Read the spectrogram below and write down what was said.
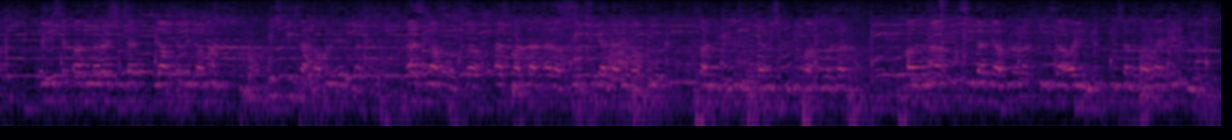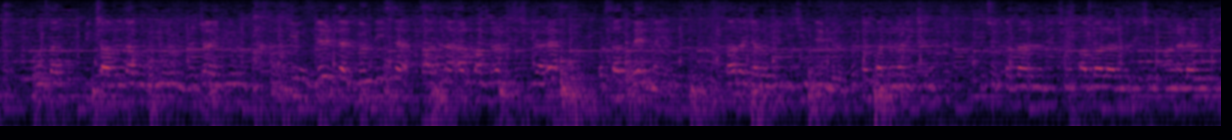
birisi kadınlara şiddet yaptığı zaman hiç kimse kabul etmesin. Esnaf olsa, esnaflar el atıyor, ciğerleri bakıyor, sanki bizim izlemiş gibi bakıyorlar. Kadına şiddet yapıyorlar, kimse ayırmıyor, kimse müdahale etmiyor. Burada bir çağrıda bulunuyorum, rica ediyorum. Kim nerede gördüyse Mandala Revolution, Honorable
